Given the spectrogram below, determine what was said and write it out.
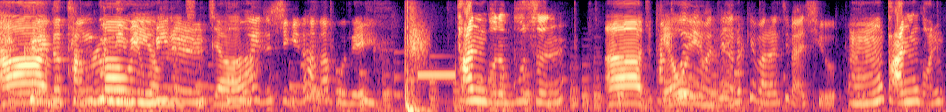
아, 그래도 당구님이 우리를. 보호해 주시긴 하나 보네. 단구는 무슨 당구님한테 없네 그렇게 말하지 마시오. 응 단군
